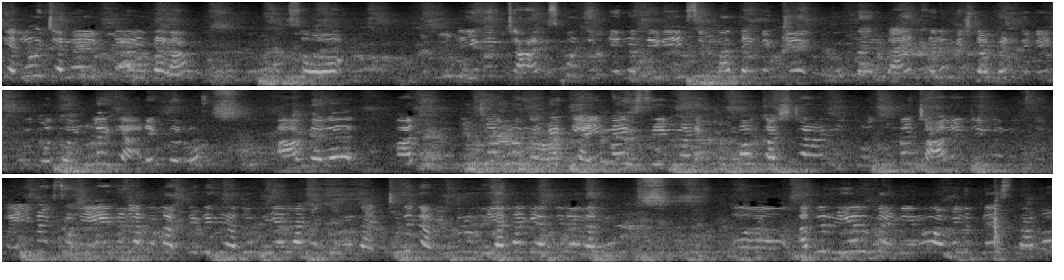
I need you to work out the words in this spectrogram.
ಕೆಲವು ಜನ ಇರ್ತಾ ಇದ್ದಾರ ಸೊ ಇವನ್ ಚಾನ್ಸ್ ಇಡೀ ಸಿನಿಮಾ ತಂಡಕ್ಕೆ ಇಷ್ಟಪಡ್ತೀನಿ. ಒಂದು ಕ್ಯಾರೆಕ್ಟರು ಆಮೇಲೆ ಅದು ನಿಜವಾಗ್ಲೂ ನನಗೆ ಕ್ಲೈಮ್ಯಾಕ್ಸ್ ಸೀನ್ ಮಾಡೋಕ್ಕೆ ತುಂಬ ಕಷ್ಟ ಅನ್ನಿಸ್ತು ತುಂಬ ಚಾಲೆಂಜಿಂಗ್ ಅನ್ನಿಸ್ತು. ಕ್ಲೈಮ್ಯಾಕ್ಸಲ್ಲಿ ಏನೆಲ್ಲ ನಾನು ಹತ್ತಿದ್ದೀನಿ ಅದು ರಿಯಲ್ ಆಗಿ ಹತ್ತಿರೋದು ಆ್ಯಕ್ಚುಲಿ ನಾವಿಬ್ಬರು ರಿಯಲ್ ಆಗಿ ಹತ್ತಿರೋದು ಅದು. ಅದು ರಿಯಲ್ ಕಣ್ಣೀರು. ಆಮೇಲೆ ಪ್ಲಸ್ ನಾವು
